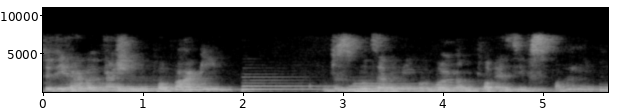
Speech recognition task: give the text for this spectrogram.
wywierały wrażenie powagi, wzbudzały mimowolną poezję wspomnień.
